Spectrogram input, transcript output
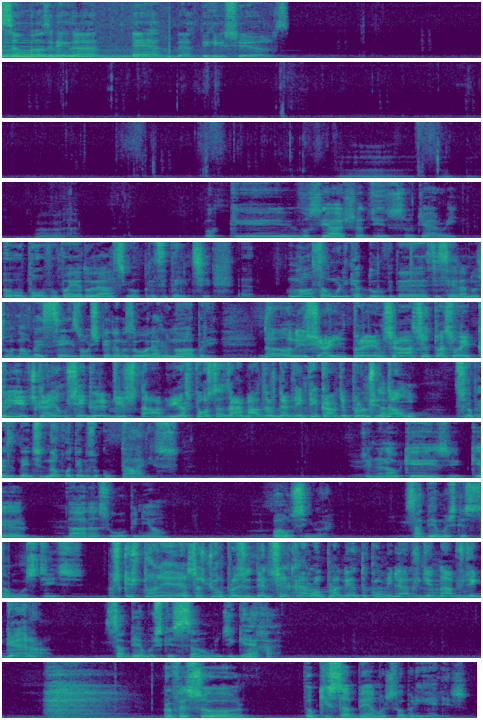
canção brasileira Herbert Richards. O que você acha disso, Jerry? O povo vai adorar, senhor presidente. Nossa única dúvida é se será no Jornal das Seis ou esperamos o horário nobre. Dane-se a imprensa. A situação é crítica. É um segredo de Estado. E as Forças Armadas devem ficar de prontidão. Senhor presidente, não podemos ocultar isso. General Casey quer dar a sua opinião? Bom, senhor. Sabemos que são hostis. Mas que história é essa? Senhor presidente, cercaram o planeta com milhares de naves de guerra. Sabemos que são de guerra. Professor, o que sabemos sobre eles?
